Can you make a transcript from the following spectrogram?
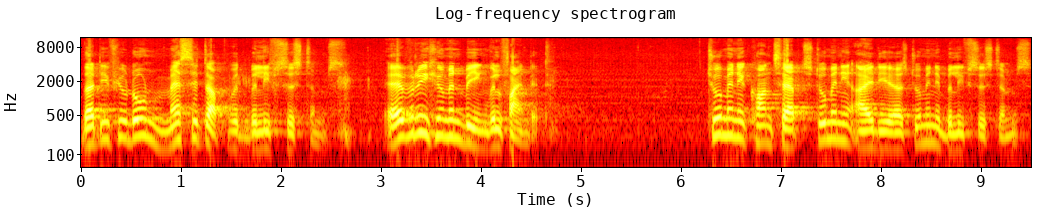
that if you don't mess it up with belief systems, every human being will find it. Too many concepts, too many ideas, too many belief systems,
